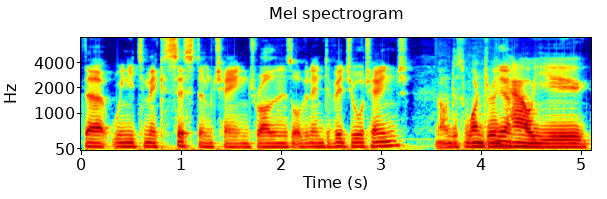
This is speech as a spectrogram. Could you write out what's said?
that we need to make a system change rather than sort of an individual change. I'm just wondering yeah. how you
